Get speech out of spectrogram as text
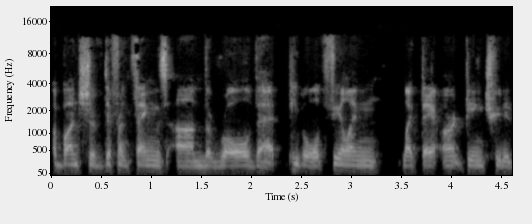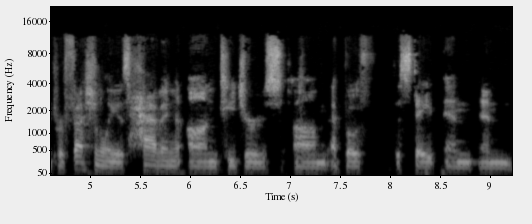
a bunch of different things on the role that people feeling like they aren't being treated professionally is having on teachers um, at both the state and, and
